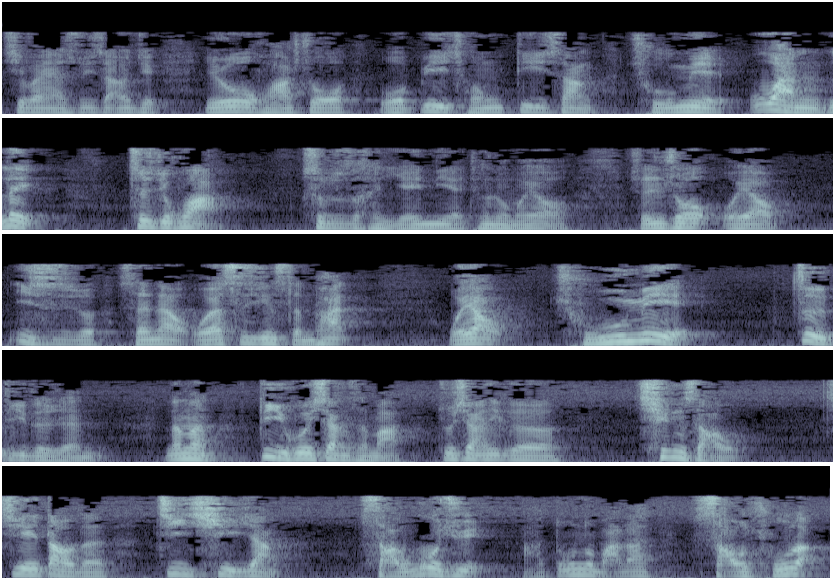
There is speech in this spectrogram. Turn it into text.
西班牙书一章二节，耶和华说：“我必从地上除灭万类。”这句话是不是很严厉啊？听懂没有，神说我要，意思是说神啊，我要实行审判，我要除灭这地的人。那么地会像什么？就像一个。清扫街道的机器一样，扫过去啊，都能把它扫除了，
